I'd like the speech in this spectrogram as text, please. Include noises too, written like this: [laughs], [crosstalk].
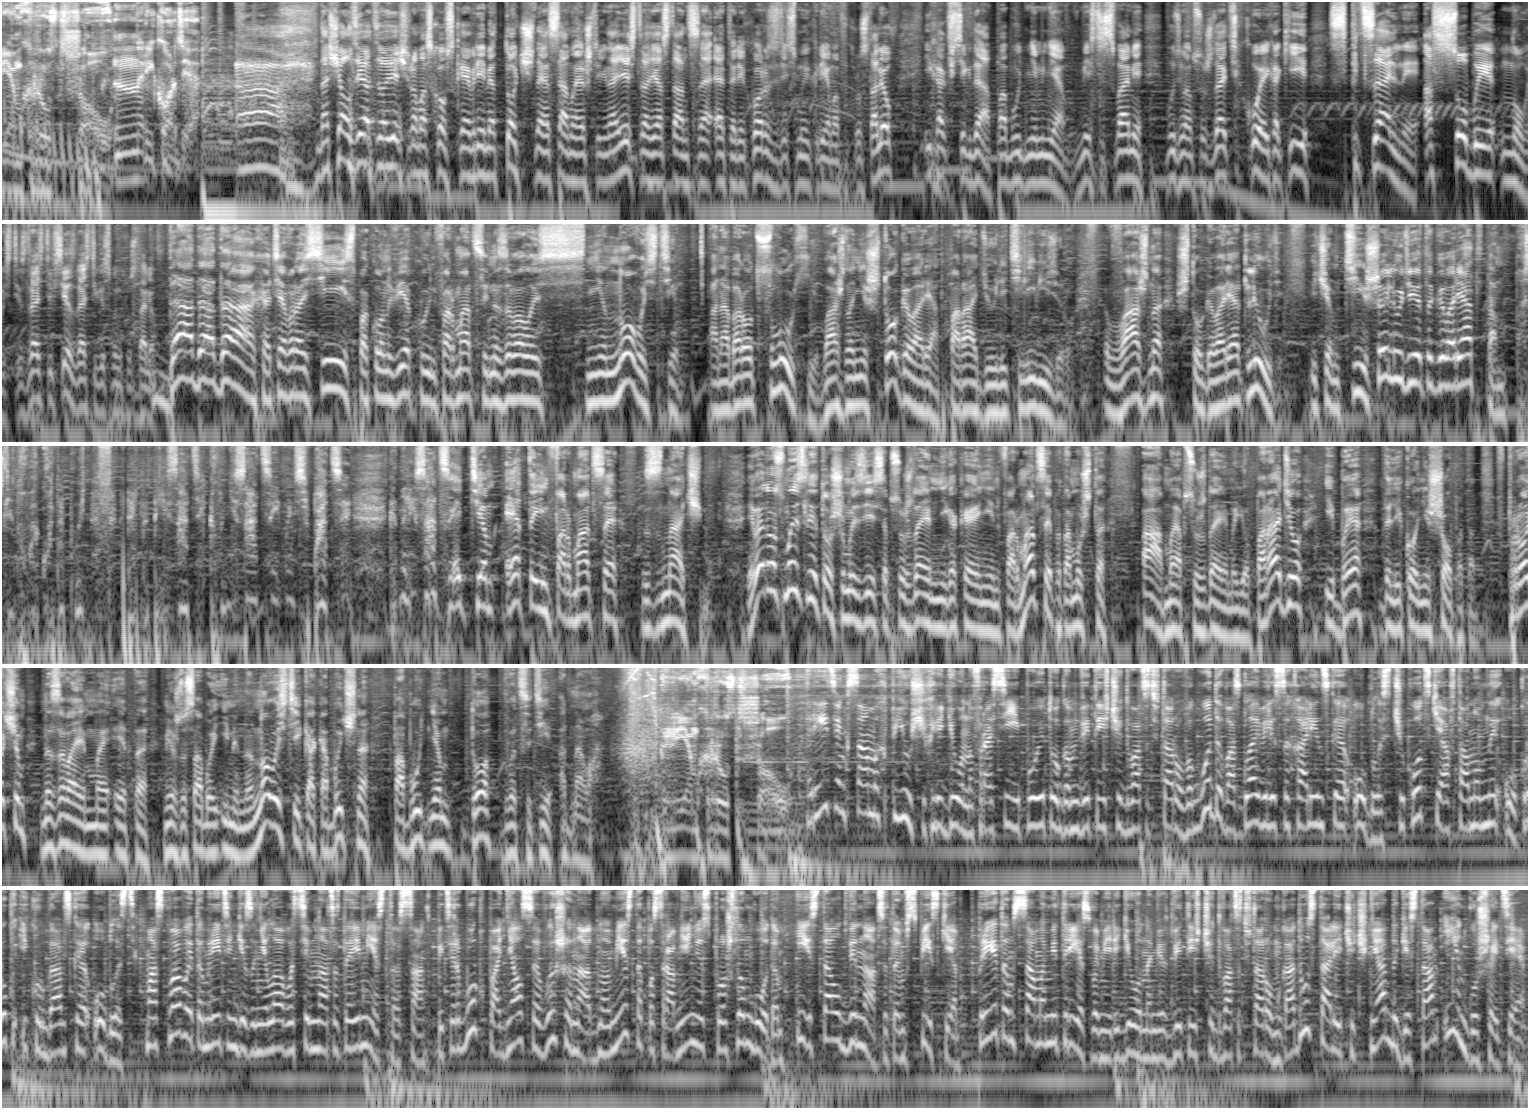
Крем-хруст-шоу на рекорде. А, начало девятого вечера, московское время, точное самое, что ни на есть. Радиостанция «Это рекорд». Здесь мы, Кремов и Хрусталев. И, как всегда, по будним дням вместе с вами будем обсуждать кое-какие специальные, особые новости. Здрасте все, здрасте, господин Хрусталев. Да-да-да, хотя в России спокон веку информацией называлась не новости, а наоборот слухи. Важно не что говорят по радио или телевизору, важно, что говорят люди. И чем тише люди это говорят, там после Нового года будет опять мобилизация, колонизация, эмансипация, канализация, тем эта информация значимее. И в этом смысле то, что мы здесь обсуждаем, никакая не информация, потому что, а, мы обсуждаем ее по радио, и, б, далеко не шепотом. Впрочем, называем мы это между собой именно новости, как обычно, по будням до 21. Крем-хруст-шоу. Рейтинг самых пьющих регионов России по итогам 2022 года возглавили Сахалинская область, Чукотский автономный округ и Курганская область. Москва в этом рейтинге заняла 18 место. Санкт-Петербург поднялся выше на одно место по сравнению с прошлым годом и стал 12 в списке. При этом самыми трезвыми регионами в 2022 году стали Чечня, Дагестан и Ингушетия.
